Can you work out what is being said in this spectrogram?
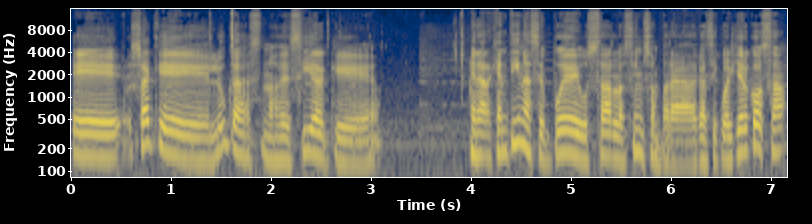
Eh, ya que Lucas nos decía que en Argentina se puede usar los Simpson para casi cualquier cosa,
